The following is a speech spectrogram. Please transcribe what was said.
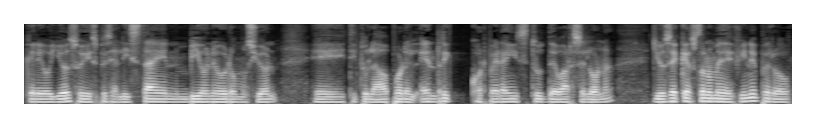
creo yo, soy especialista en bioneuromoción, eh, titulado por el Enric Corbera Institute de Barcelona. Yo sé que esto no me define, pero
